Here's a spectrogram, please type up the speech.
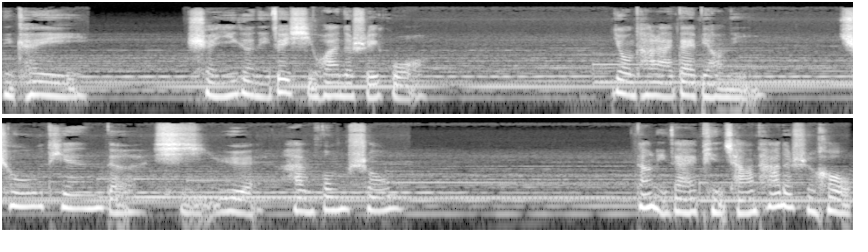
你可以。选一个你最喜欢的水果，用它来代表你秋天的喜悦和丰收。当你在品尝它的时候，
